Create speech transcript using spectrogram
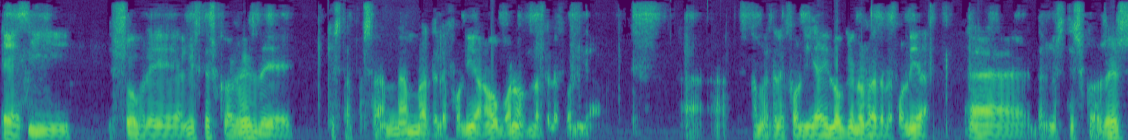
eh, i sobre aquestes coses de què està passant amb la telefonia, no? Bueno, amb la telefonia, amb la telefonia i el que no és la telefonia. Eh, d'aquestes coses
